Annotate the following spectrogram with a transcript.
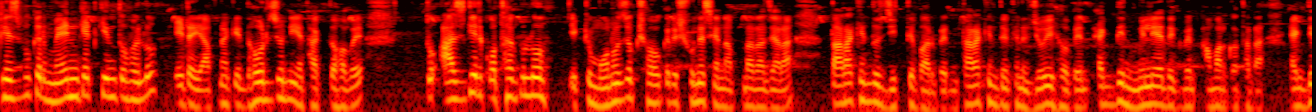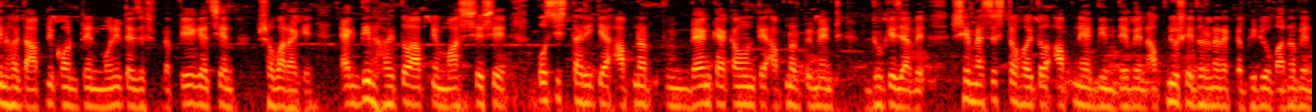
ফেসবুকের মেইন গেট কিন্তু হলো এটাই, আপনাকে ধৈর্য নিয়ে থাকতে হবে। তো আজকের কথাগুলো একটু মনোযোগ সহকারে শুনেছেন আপনারা যারা, তারা কিন্তু জিততে পারবেন, তারা কিন্তু এখানে জয়ী হবেন। একদিন মিলিয়ে দেখবেন আমার কথাটা। একদিন হয়তো আপনি কন্টেন্ট মনিটাইজেশনটা পেয়ে গেছেন সবার আগে। একদিন হয়তো আপনি মাস শেষে পঁচিশ তারিখে আপনার ব্যাংক অ্যাকাউন্টে আপনার পেমেন্ট ঢুকে যাবে। সে মেসেজটা হয়তো আপনি একদিন দেবেন, আপনিও সেই ধরনের একটা ভিডিও বানাবেন।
